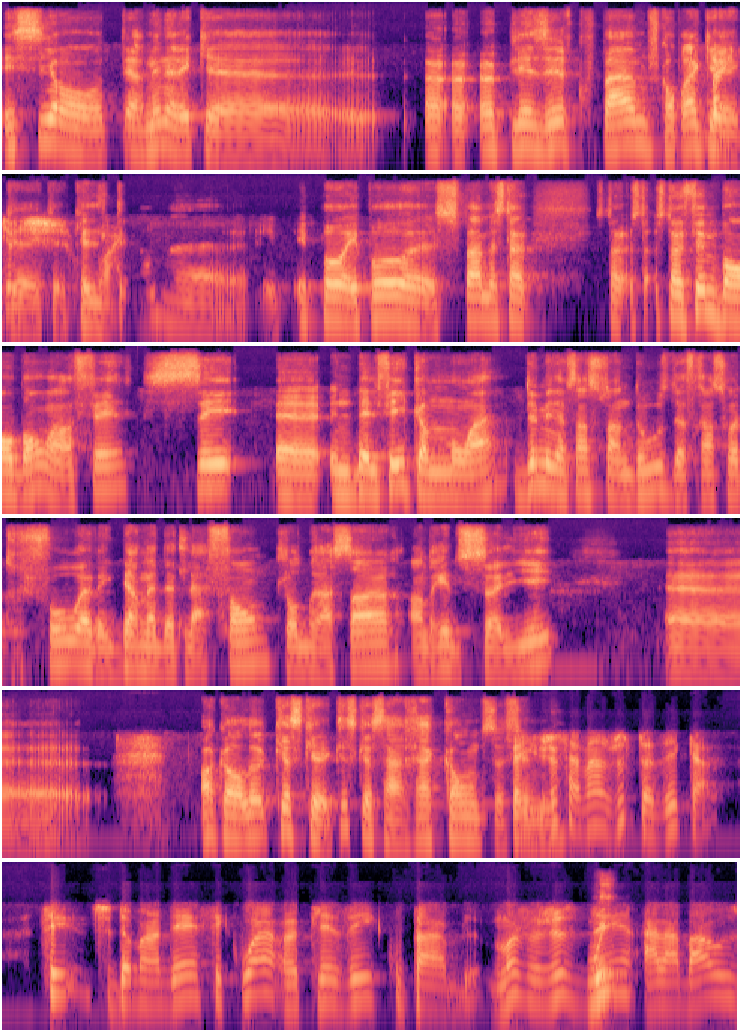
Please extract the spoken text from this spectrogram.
Et si on termine avec euh, un, plaisir coupable, je comprends que, ben, que, que, le n'est euh, pas, est pas euh, super, mais c'est un, un, un, film bonbon, en fait. C'est Une belle fille comme moi, de 1972, de François Truffaut, avec Bernadette Lafont, Claude Brasseur, André Dussolier. Encore là, qu'est-ce que, qu'est-ce que ça raconte, ce ben, film? Juste avant, juste te dire, quand, tu demandais, c'est quoi un plaisir coupable? Moi, je veux juste dire, à la base,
